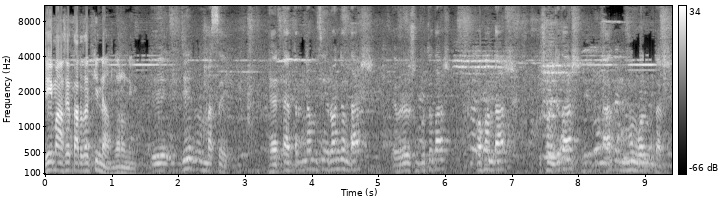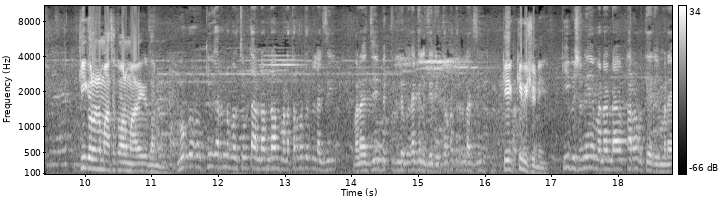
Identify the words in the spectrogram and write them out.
যে মা আছে তার কি নাম জানো নি? যে মাসে হ্যাঁ তার তার নাম হচ্ছে রঞ্জন দাস, এবারে সুব্রত দাস কখন দাস, সঞ্জয় দাস আর মঙ্গল দাস। কি কারণে মা আছে তোমার মারে জানো? নি? কি কারণে বলছো? বলতে আমরা আমরা মানে তর্ক তর্ক লাগছি। মানে যে ব্যক্তির লোক কাজে লাগছে তর্ক তর্ক লাগছি। কি কি বিষয় নিয়ে? কি বিষয় নিয়ে? মানে আমরা ফারার তৈরি মানে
